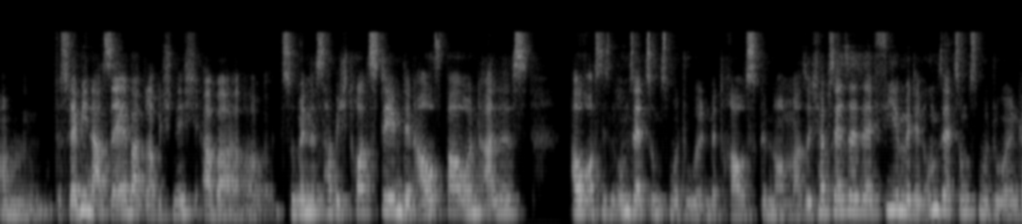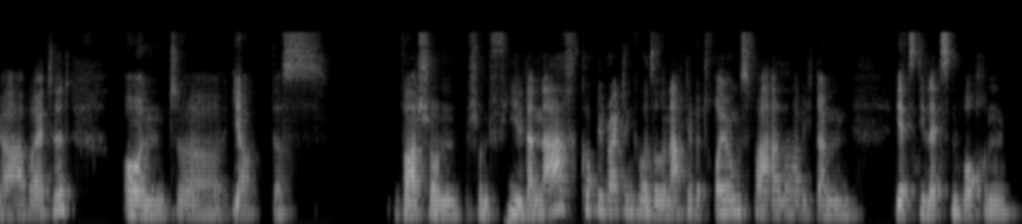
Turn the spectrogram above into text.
ähm, das Webinar selber glaube ich nicht, aber äh, zumindest habe ich trotzdem den Aufbau und alles auch aus diesen Umsetzungsmodulen mit rausgenommen. Also ich habe sehr, sehr, sehr viel mit den Umsetzungsmodulen gearbeitet. Und äh, ja, das war schon, schon viel. Danach Copywriting Codes, also nach der Betreuungsphase, habe ich dann jetzt die letzten Wochen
